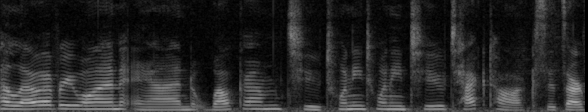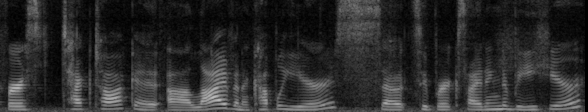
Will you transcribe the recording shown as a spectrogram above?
Hello, everyone, and welcome to 2022 Tech Talks. It's our first Tech Talk uh, live in a couple years, so it's super exciting to be here.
